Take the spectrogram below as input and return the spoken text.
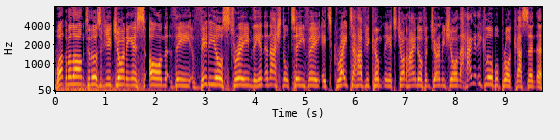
Welcome along to those of you joining us on the video stream, the international TV. It's great to have your company. It's John Hindhaugh and Jeremy Shaw in the Hagerty Global Broadcast Centre,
